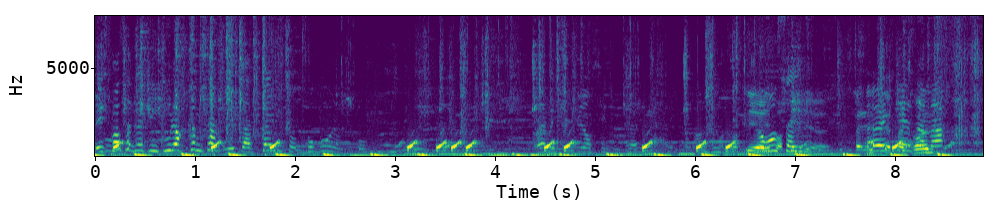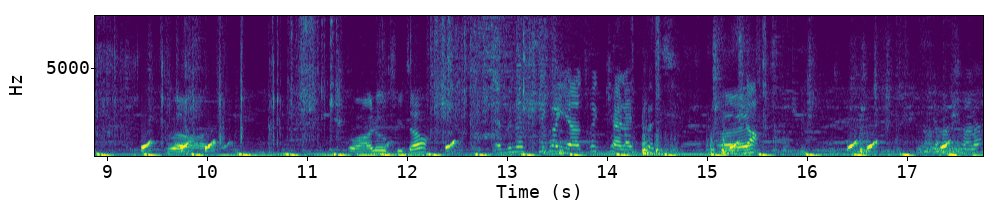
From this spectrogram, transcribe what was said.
Mais je pense que ça doit être une couleur comme ça. Les pastels, ils sont trop beaux, là, je trouve. Ouais, mais je suis lancé tout seul. Et elle est euh, Ok, ça marche. voir, euh, pour un lot plus tard. Eh Benoît, tu sais quoi, il y a un truc qui a la cote. Ouais. Ça. Ce machin-là.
